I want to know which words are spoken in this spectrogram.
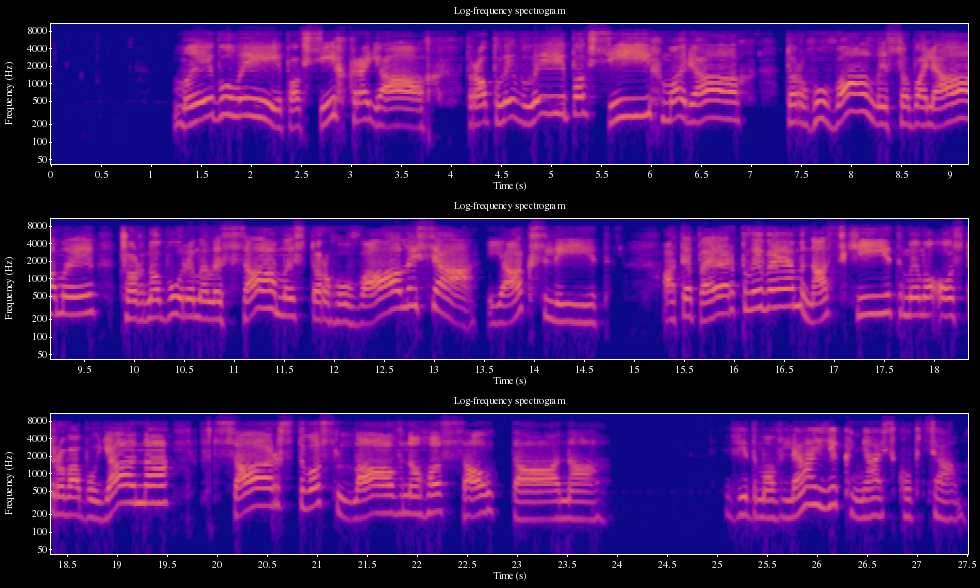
Ми були по всіх краях, пропливли по всіх морях, торгували соболями, чорнобурими лисами, сторгувалися, як слід. А тепер пливем на схід мимо острова Буяна в царство славного Салтана. Відмовляє князь купцям.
